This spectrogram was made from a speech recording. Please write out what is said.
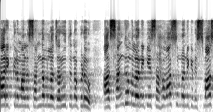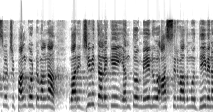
కార్యక్రమాలు సంఘంలో జరుగుతున్నప్పుడు ఆ సంఘంలోనికి సహవాసంలోనికి విశ్వాసులు వచ్చి పాల్గొనటం వలన వారి జీవితాలకి ఎంతో మేలు ఆశీర్వాదము దీవెన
